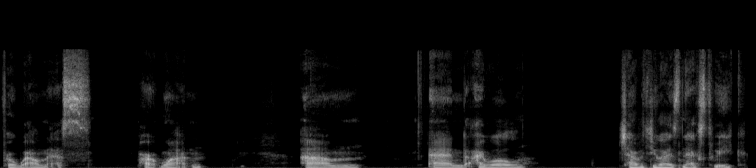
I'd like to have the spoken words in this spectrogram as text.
for wellness part one um and i will chat with you guys next week.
